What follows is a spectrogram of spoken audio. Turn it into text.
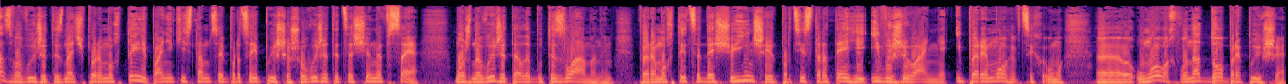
назва вижити, значить перемогти. І пані Кісь там це про це і пише, що вижити це ще не все. Можна вижити, але бути зламаним. Перемогти це дещо інше. І про ці стратегії і виживання, і перемоги в цих е, умовах вона добре пише.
